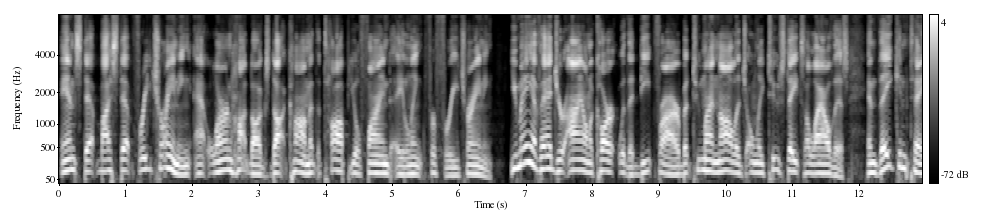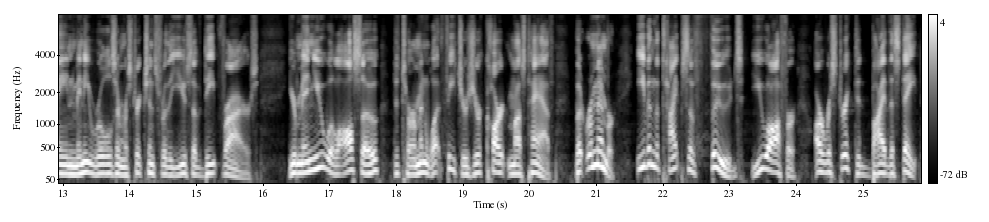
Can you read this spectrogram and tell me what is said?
and step by step free training at learnhotdogs.com. At the top, you'll find a link for free training. You may have had your eye on a cart with a deep fryer, but to my knowledge, only two states allow this, and they contain many rules and restrictions for the use of deep fryers. Your menu will also determine what features your cart must have. But remember, even the types of foods you offer are restricted by the state,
